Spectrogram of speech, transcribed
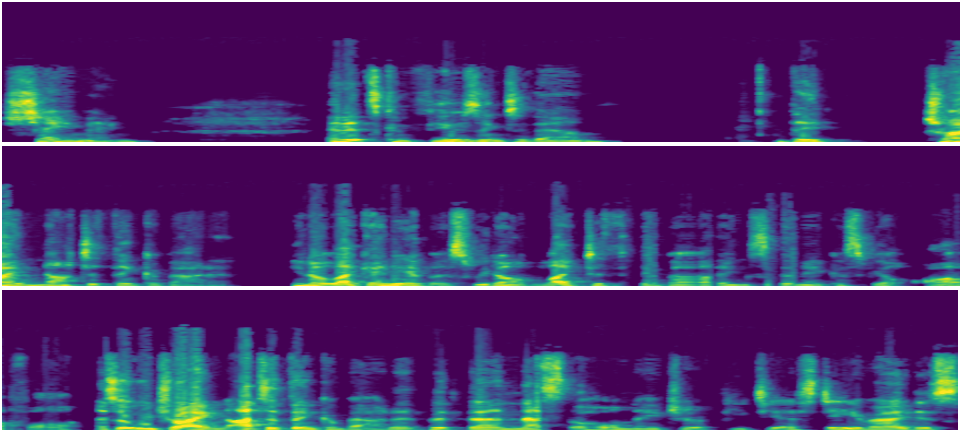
shaming and it's confusing to them they try not to think about it. You know like any of us we don't like to think about things that make us feel awful and so we try not to think about it but then that's the whole nature of ptsd right? Is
